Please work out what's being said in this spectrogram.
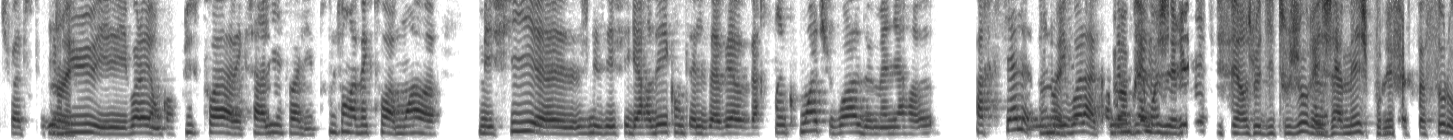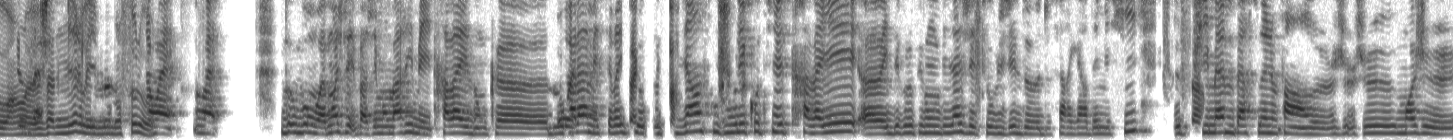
tu vois tout au début et voilà et encore plus toi avec Charlie toi elle est tout le temps avec toi moi mes filles, euh, je les ai fait garder quand elles avaient euh, vers 5 mois, tu vois, de manière euh, partielle. Mais voilà, quand même. Après, moi, j'ai Rémi, tu sais, hein, je le dis toujours, et jamais je pourrais faire ça solo. Hein. J'admire les mamans solo. Hein. Ouais, ouais. Donc bon, moi j'ai mon mari, mais il travaille, donc, voilà. Mais c'est vrai qu'au quotidien, si je voulais continuer de travailler et développer mon business, j'étais obligée de, de, faire garder mes filles. Et puis même personnellement, enfin, je, je, moi, je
